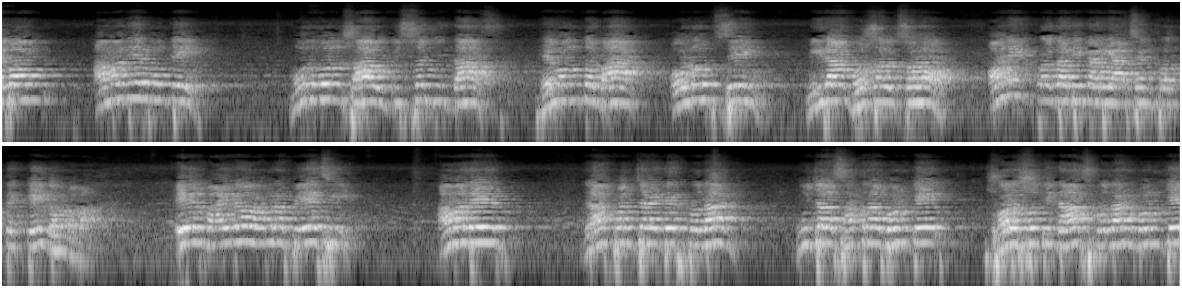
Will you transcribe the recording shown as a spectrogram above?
এবং আমাদের মধ্যে মুনমুন সাউ বিশ্বজিৎ দাস, হেমন্ত বাগ, অনুপ সিং মীরা ঘোষাল সহ অনেক পদাধিকারী আছেন, প্রত্যেককেই ধন্যবাদ। এর বাইরেও আমরা পেয়েছি আমাদের গ্রাম পঞ্চায়েতের প্রধান পূজা সাতরা বোনকে, সরস্বতী দাস প্রধান বোনকে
